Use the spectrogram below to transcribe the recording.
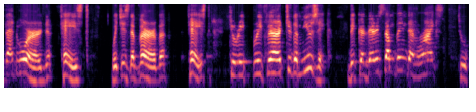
that word taste, which is the verb taste, to re- refer to the music because there is something that likes to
